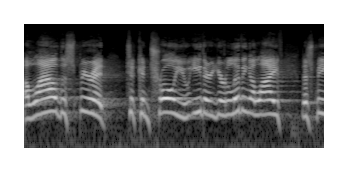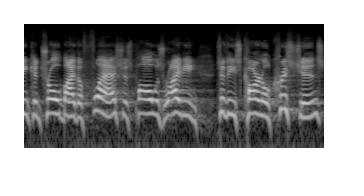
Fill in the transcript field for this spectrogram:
Allow the Spirit to control you. Either you're living a life that's being controlled by the flesh, as Paul was writing to these carnal Christians,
